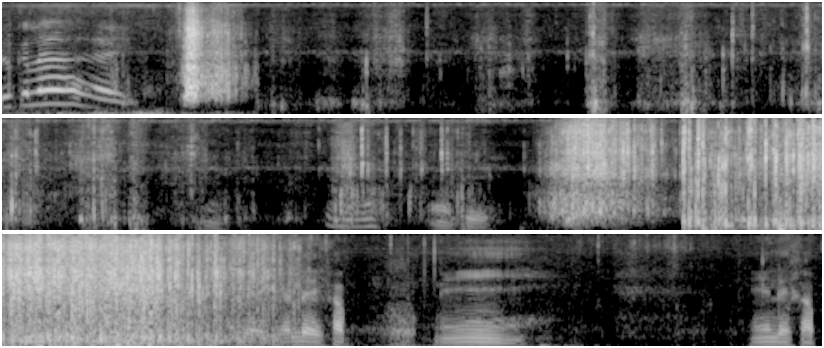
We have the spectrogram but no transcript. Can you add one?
ดูกันเลยโอเคเลยกันเลยครับ นี่นี่เลยครับ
